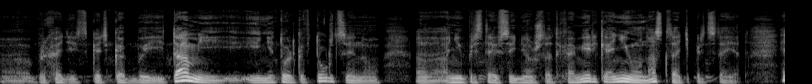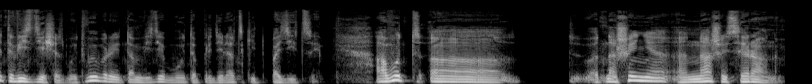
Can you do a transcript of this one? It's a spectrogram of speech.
э, проходить, сказать, как бы и там, и, и не только в Турции, но э, они предстоят в Соединенных Штатах Америки, они и у нас, кстати, предстоят. Это везде сейчас будут выборы, и там везде будут определяться какие-то позиции. А вот э, отношения наши с Ираном.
